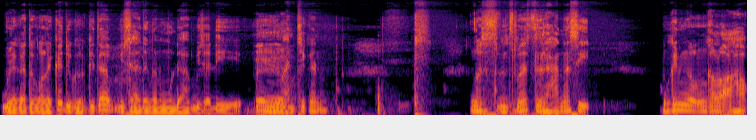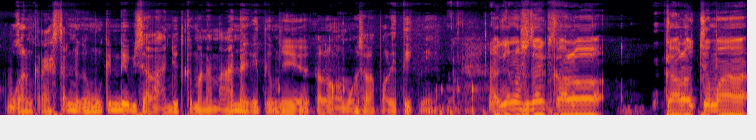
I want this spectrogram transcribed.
Bhinneka Tunggal Ika juga kita bisa dengan mudah bisa dipancing kan. Nggak sebenarnya sederhana sih. Mungkin kalau- Ahok bukan Kristen juga mungkin dia bisa lanjut ke mana-mana gitu. Iya. Kalau ngomong soal politiknya. Lagian maksudnya kalau kalau cuma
